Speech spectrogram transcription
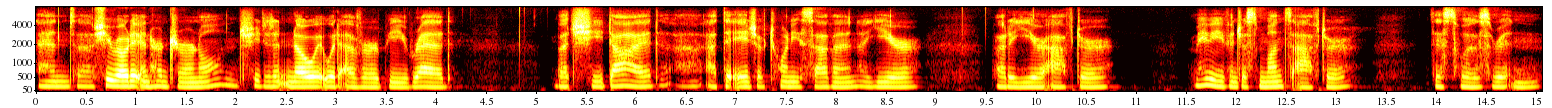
And uh, she wrote it in her journal, and she didn't know it would ever be read. But she died uh, at the age of 27, a year about a year after, maybe even just months after this was written.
